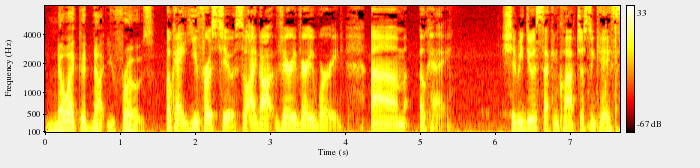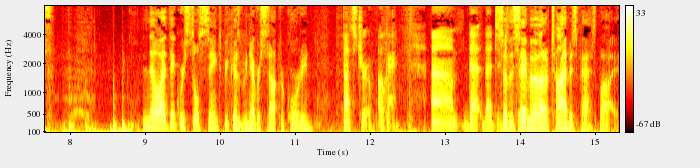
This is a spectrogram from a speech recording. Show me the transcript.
No, I could not. You froze. Okay, you froze too, so I got very, very worried. Um, okay. Should we do a second clap just in case? No, I think we're still synced because we never stopped recording. That's true. Okay. Um, that that did So the same me. amount of time has passed by.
